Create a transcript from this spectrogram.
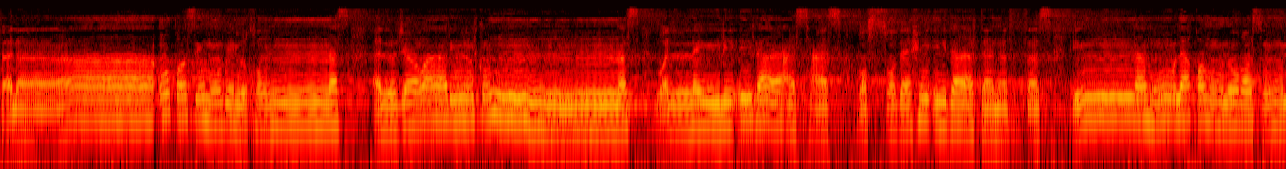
فَلَا أُقْسِمُ بِالْخُنَّسِ الْجَوَارِ الْكُنَّسِ وَاللَّيْلِ إِذَا عَسْعَسَ وَالصُّبْحِ إِذَا تَنَفَّسَ. إِنَّهُ لَقَوْلُ رَسُولٍ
